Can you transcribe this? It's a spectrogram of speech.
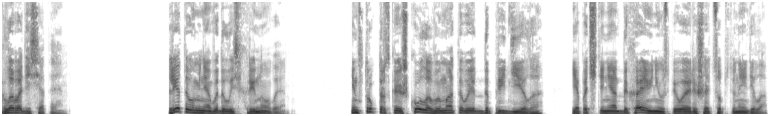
Глава десятая. Лето у меня выдалось хреновое. Инструкторская школа выматывает до предела. Я почти не отдыхаю и не успеваю решать собственные дела.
